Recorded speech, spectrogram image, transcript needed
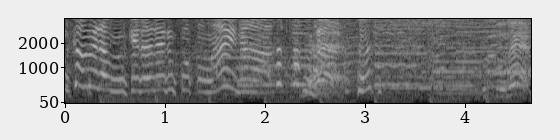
にカメラ向けられることないな普段。普通ね。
